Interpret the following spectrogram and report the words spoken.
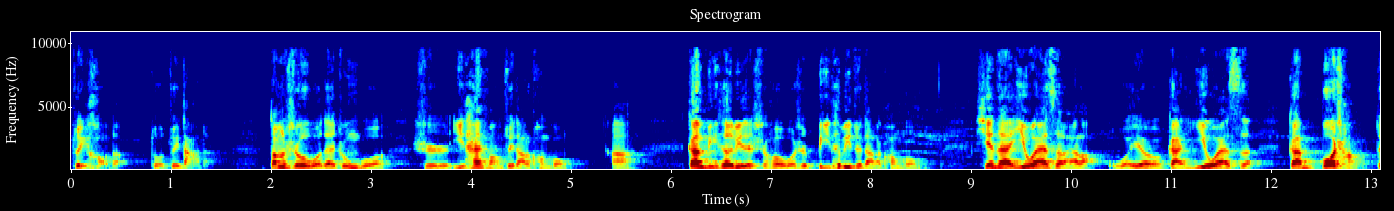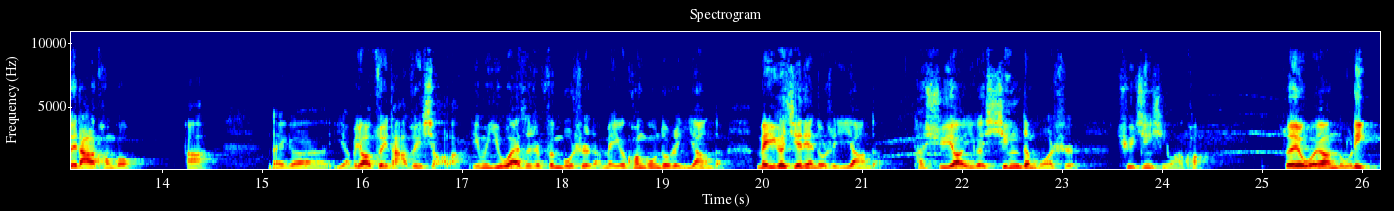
最好的做最大的，当时我在中国是以太坊最大的矿工啊，干比特币的时候我是比特币最大的矿工，现在 EOS 来了，我要干 EOS，干波场最大的矿工啊，那个也不叫最大最小了，因为 EOS 是分布式的，每个矿工都是一样的，每一个节点都是一样的，它需要一个新的模式去进行挖矿，所以我要努力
